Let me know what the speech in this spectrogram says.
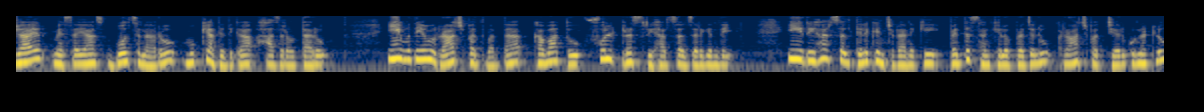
జాయర్ మెసయాస్ బోల్సనారో ముఖ్య అతిథిగా హాజరవుతారు. ఈ ఉదయం రాజ్ పథ్ వద్ద కవాతు ఫుల్ డ్రెస్ రిహార్సల్ జరిగింది. ఈ రిహార్సల్ తిలకించడానికి పెద్ద సంఖ్యలో ప్రజలు రాజ్ పథ్ చేరుకున్నట్లు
